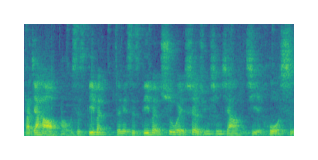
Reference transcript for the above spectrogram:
大家好，啊，我是 Steven，这边是 Steven 数位社群行销解惑室。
